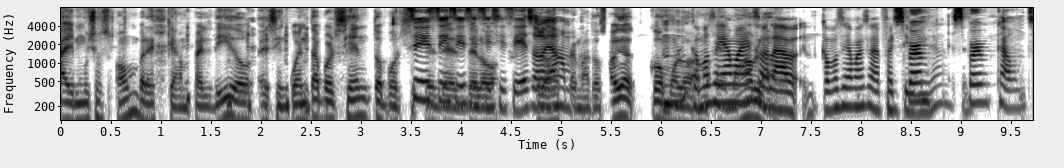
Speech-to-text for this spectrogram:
hay muchos hombres que han perdido el 50% por Sí, de- sí, de- sí, de sí, los- sí, sí, sí, eso lo llamamos. espermatozoides, lo ¿Cómo se llama eso? hablado. La, ¿Cómo se llama eso? La fertilidad. Sperm, sperm count.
